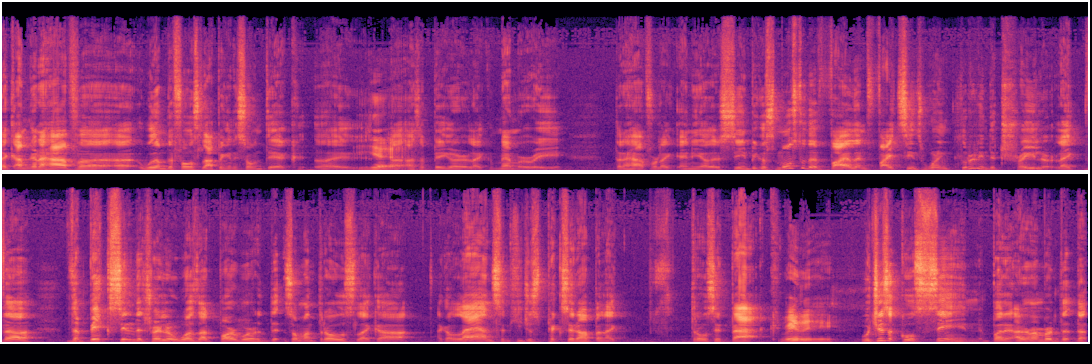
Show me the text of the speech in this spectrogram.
like I'm gonna have uh, uh, Willem Dafoe slapping in his own dick Yeah. as a bigger like memory than I have for like any other scene because most of the violent fight scenes were included in the trailer. Like the the big scene in the trailer was that part where th- someone throws like a like a lance and he just picks it up and like throws it back, Really? which is a cool scene. But I remember that the,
